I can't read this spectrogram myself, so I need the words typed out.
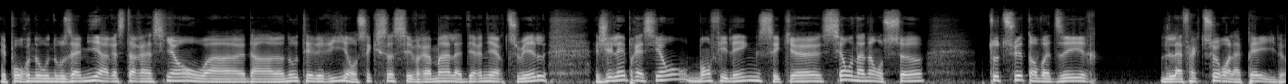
et pour nos, nos amis en restauration ou en- dans l'hôtellerie, on sait que ça, c'est vraiment la dernière tuile. J'ai l'impression, bon feeling, c'est que si on annonce ça, tout de suite, on va dire la facture, on la paye, là.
